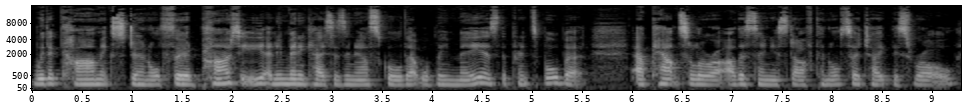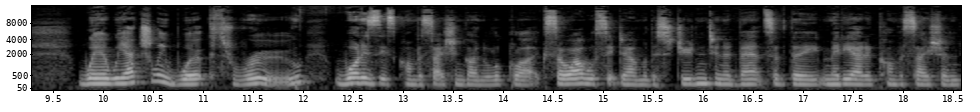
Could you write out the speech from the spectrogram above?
with a calm external third party, and in many cases in our school that will be me as the principal, but our counsellor or other senior staff can also take this role, where we actually work through what is this conversation going to look like. So I will sit down with a student in advance of the mediated conversation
